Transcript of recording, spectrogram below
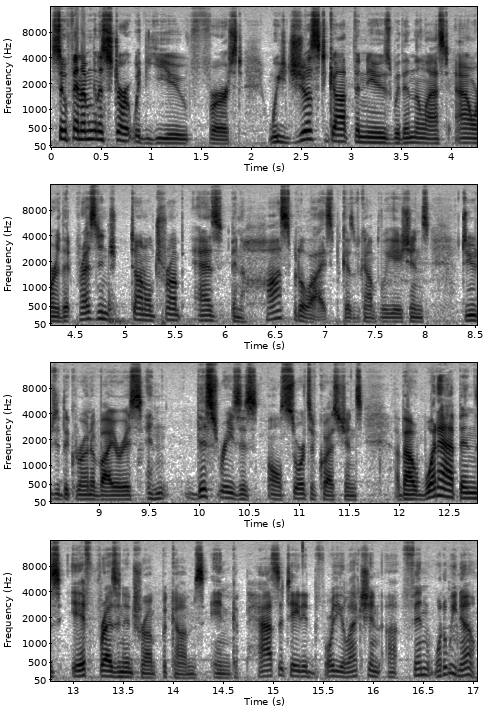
So, Finn, I'm going to start with you first. We just got the news within the last hour that President Donald Trump has been hospitalized because of complications due to the coronavirus, and this raises all sorts of questions about what happens if President Trump becomes incapacitated before the election. Uh, Finn, what do we know?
